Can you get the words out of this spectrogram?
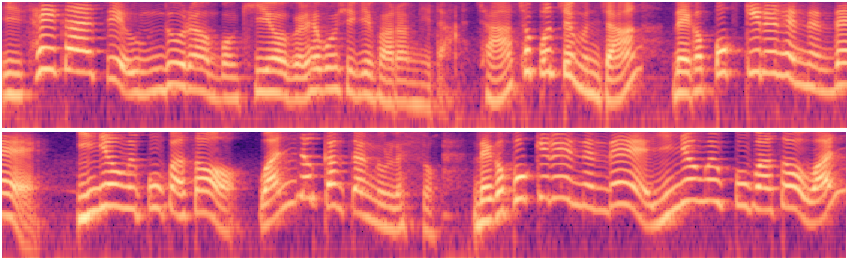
이 세 가지 음도를 한번 기억을 해보시기 바랍니다. 자, 첫 번째 문장. 내가 뽑기를 했는데 인형을 뽑아서 완전 깜짝 놀랐어. 내가 뽑기를 했는데 인형을 뽑아서 완전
